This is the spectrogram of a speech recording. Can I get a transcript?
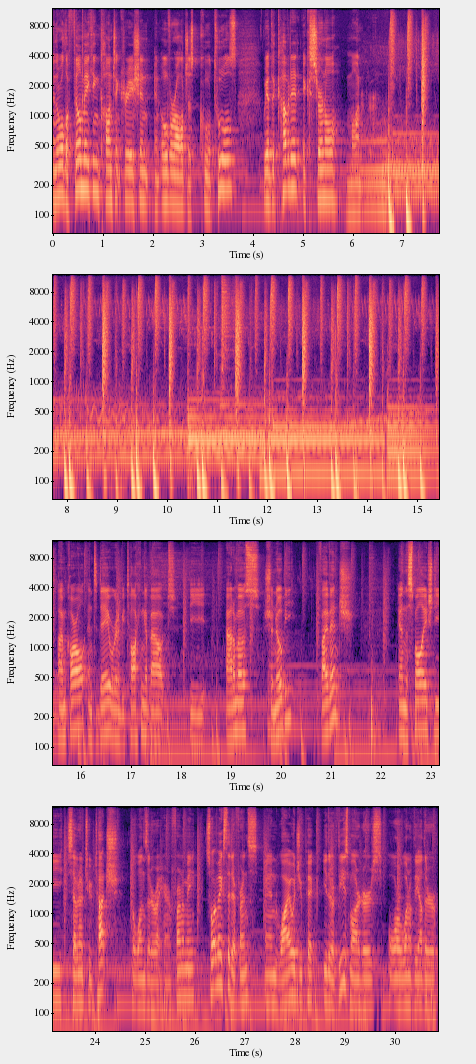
In the world of filmmaking, content creation, and overall just cool tools, we have the coveted external monitor. I'm Carl, and today we're going to be talking about the Atomos Shinobi 5-inch and the Small HD 702 Touch, the ones that are right here in front of me. So what makes the difference, and why would you pick either of these monitors or one of the other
